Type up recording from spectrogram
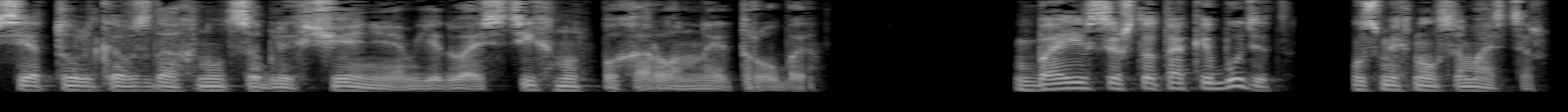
все только вздохнут с облегчением, едва стихнут похоронные трубы. «Боишься, что так и будет?» — усмехнулся мастер.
